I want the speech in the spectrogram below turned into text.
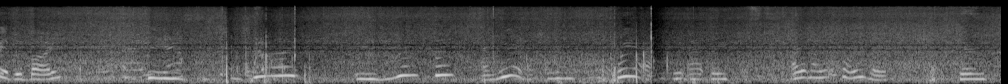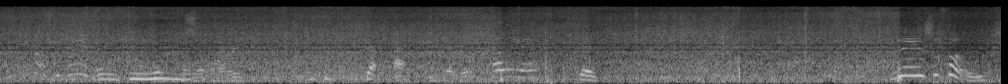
everybody. And yeah, we're actually at the, I don't know what's over. There's, Oh yeah. there's, there's the post.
